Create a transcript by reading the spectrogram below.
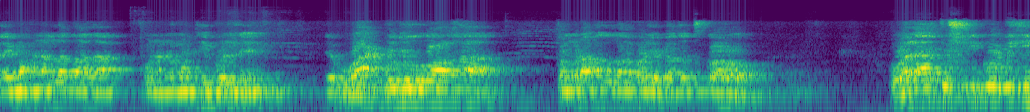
তাই মহান আল্লাহ তাআলা কোরআনের মধ্যে বললেন যে, ওয়া'বুদুল্লাহা, তোমরা আল্লাহর ইবাদত করো। ওয়ালা তুশরিকু বিহি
